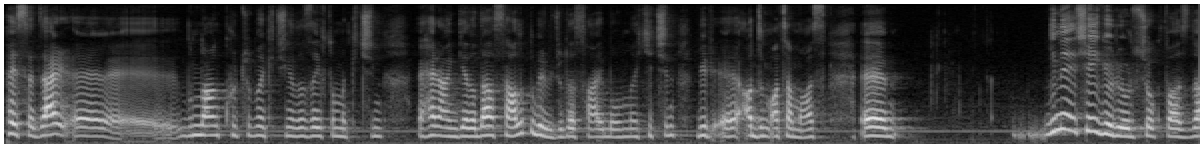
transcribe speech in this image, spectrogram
pes eder. e, Bundan kurtulmak için ya da zayıflamak için e, herhangi ya da daha sağlıklı bir vücuda sahip olmak için bir e, adım atamaz. E, Yine şey görüyoruz çok fazla,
